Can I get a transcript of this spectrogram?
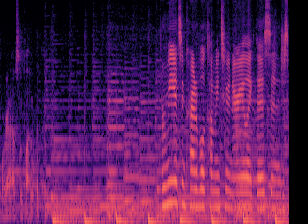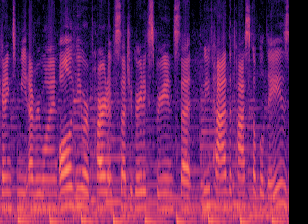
we're gonna have some fun with it. For me, it's incredible coming to an area like this and just getting to meet everyone. All of you are part of such a great experience that we've had the past couple days.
